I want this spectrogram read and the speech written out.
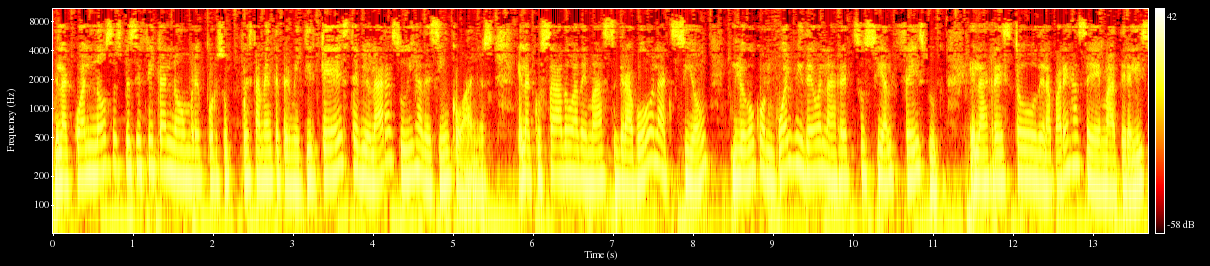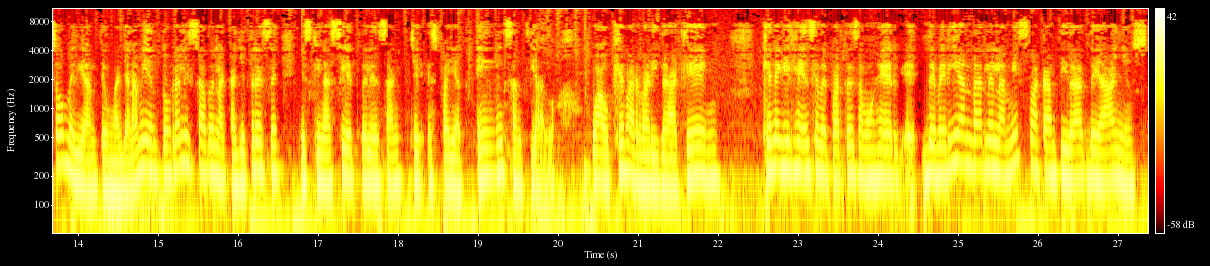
de la cual no se especifica el nombre por supuestamente permitir que éste violara a su hija de cinco años. El acusado además grabó la acción y luego colgó el video en la red social Facebook. El arresto de la pareja se materializó mediante un allanamiento realizado en la calle 13, esquina 7 del ensanche Espaillat en Santiago. Wow, qué barbaridad, qué, negligencia de parte de esa mujer. Eh, deberían darle la misma cantidad de años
